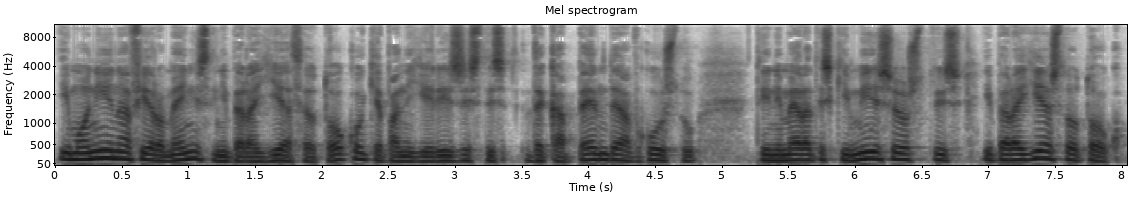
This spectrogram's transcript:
Η Μονή είναι αφιερωμένη στην Υπεραγία Θεοτόκο και πανηγυρίζει στις 15 Αυγούστου, την ημέρα της κοιμήσεως της Υπεραγίας Θεοτόκου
